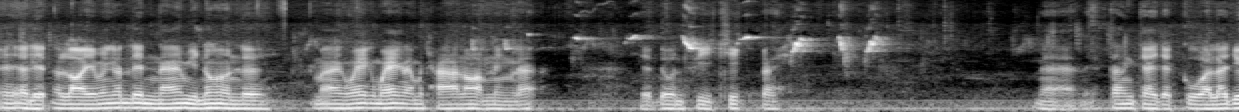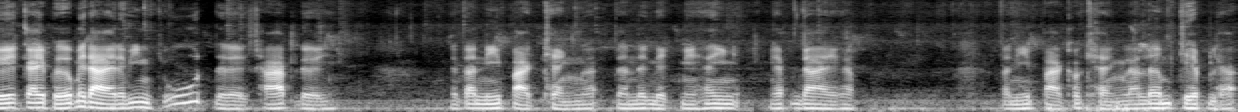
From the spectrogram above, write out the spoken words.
ไอ้อร่อยอร่อยมันก็เล่นน้ำอยู่โน่นเลย มาแวกแวกแล้วมาช้ารอบหนึ่งแล้วเดี๋ยวโดนฟรีคิกไปน่ะตั้งใจจะกลัวแล้วอยุ้ยใกล้เผลอไม่ได้แล้ววิ่งจูดเลยชาร์จเลย แต่ตอนนี้ปากแข็งแล้วตอนเด็กๆนี่ให้แงบได้ครับ ตอนนี้ปากเขาแข็งแล้วเริ่มเจ็บแล้ว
